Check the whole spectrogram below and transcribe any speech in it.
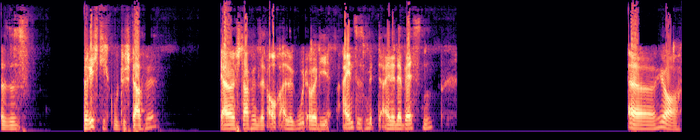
Also es ist eine richtig gute Staffel. Die anderen Staffeln sind auch alle gut, aber die 1 ist mit eine der besten. Äh, ja.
